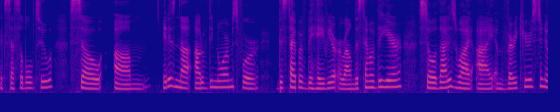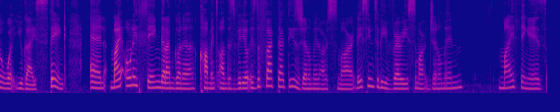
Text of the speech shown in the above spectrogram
accessible to. So um, it is not out of the norms for this type of behavior around this time of the year. So that is why I am very curious to know what you guys think. And my only thing that I'm going to comment on this video is the fact that these gentlemen are smart. They seem to be very smart gentlemen. My thing is,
